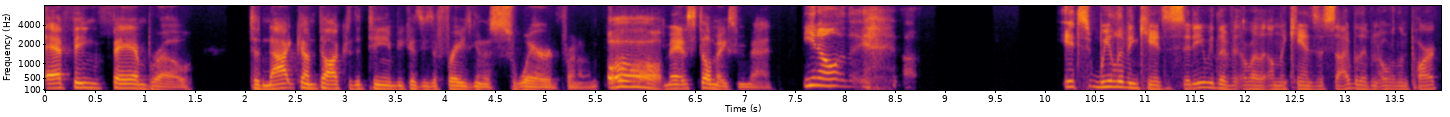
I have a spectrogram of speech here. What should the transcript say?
effing Fambrough to not come talk to the team because he's afraid he's going to swear in front of them. Oh man, it still makes me mad. You know, it's we live in Kansas City. We live on the Kansas side. We live in Overland Park,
